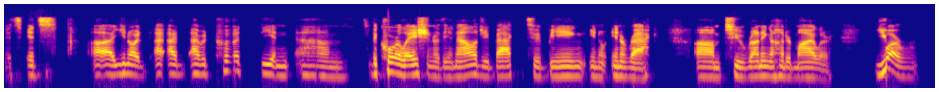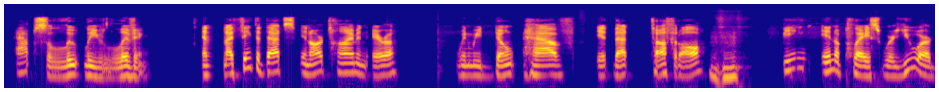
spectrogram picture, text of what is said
it's it's uh, you know, I, I, I would put the um, the correlation or the analogy back to being, you know, in Iraq, um, to running a hundred miler. You are absolutely living, and I think that that's in our time and era when we don't have it that tough at all. Mm-hmm. Being in a place where you are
